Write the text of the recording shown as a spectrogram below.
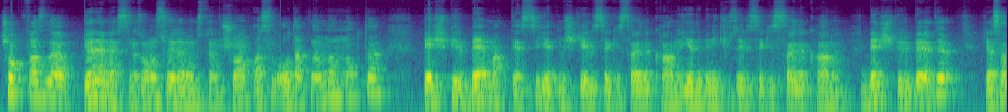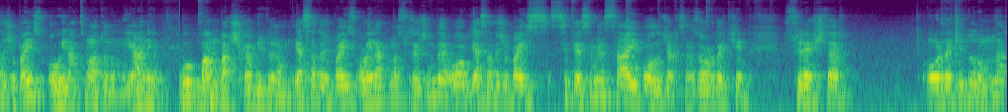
çok fazla göremezsiniz onu söylemek istiyorum. Şu an asıl odaklanılan nokta 5.1b maddesi 7258 sayılı kanun 7258 sayılı kanun 5.1b'de yasa dışı bahis oynatma durumu. Yani bu bambaşka bir durum. Yasa dışı bahis oynatma sürecinde o yasa dışı bahis sitesinin sahibi olacaksınız. Oradaki süreçler, oradaki durumlar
